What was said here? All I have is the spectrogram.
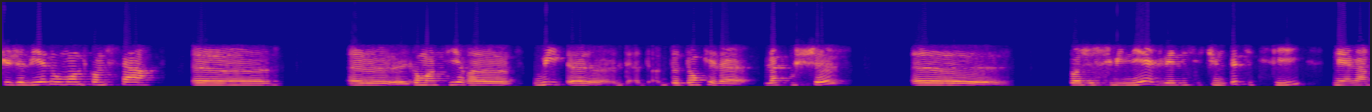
que je vienne au monde comme ça, euh, euh, comment dire, euh, oui, donc la coucheuse, quand je suis née, elle lui a dit c'est une petite fille, mais elle a un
